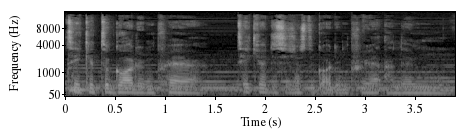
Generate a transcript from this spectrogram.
take it to God in prayer. Take your decisions to God in prayer and then move.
